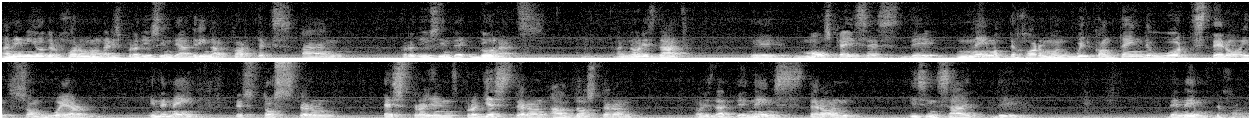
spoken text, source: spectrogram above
and any other hormone that is produced in the adrenal cortex and produced in the gonads. And notice that in uh, most cases, the name of the hormone will contain the word steroid somewhere in the name. Testosterone, estrogens, progesterone, aldosterone. Notice that the name sterone is inside the, the name of the hormone.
